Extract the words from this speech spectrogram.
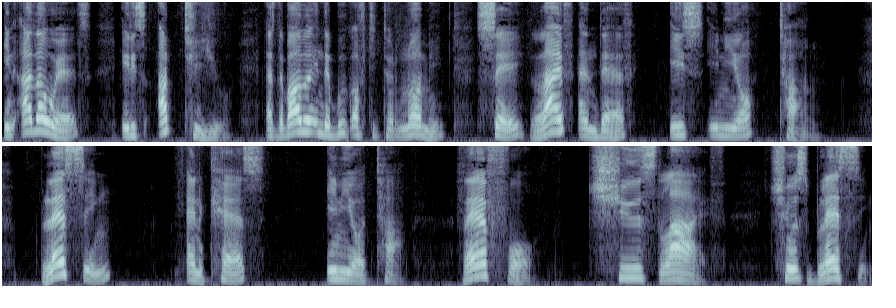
In other words, it is up to you. As the Bible in the book of Deuteronomy say, life and death is in your tongue. Blessing and curse in your tongue. Therefore, choose life, choose blessing,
